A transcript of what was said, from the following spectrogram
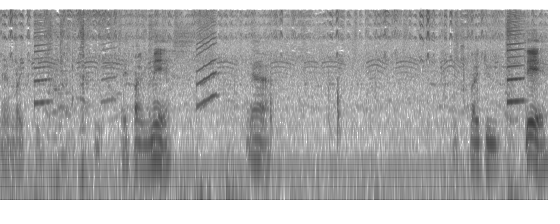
Then like if I miss, yeah. If I do this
